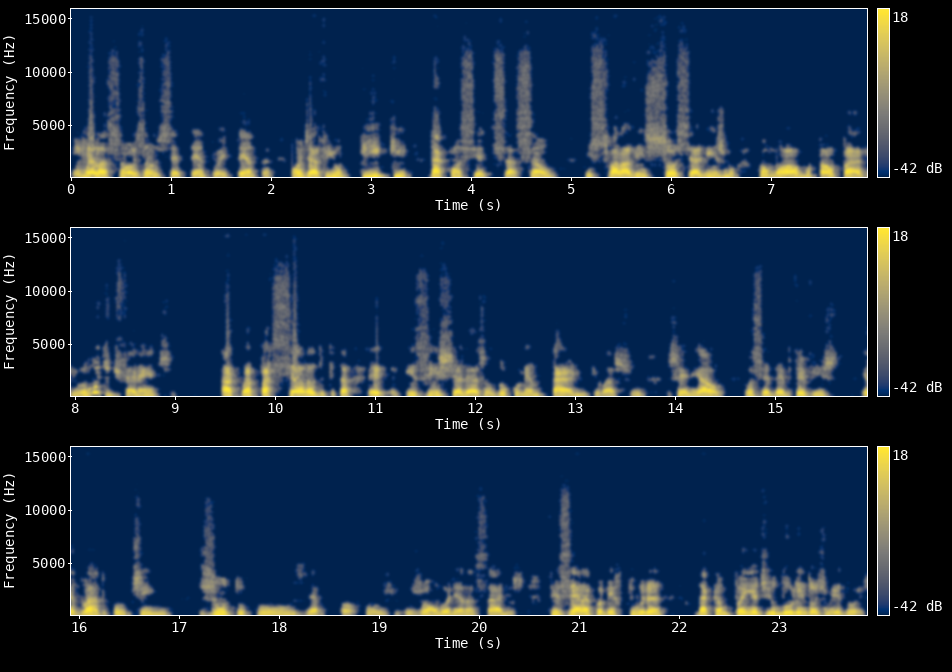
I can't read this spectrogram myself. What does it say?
em relação aos anos 70 e 80, onde havia o pique da conscientização e se falava em socialismo como algo palpável. É muito diferente. A, a parcela do que está. Existe, aliás, um documentário que eu acho genial, você deve ter visto, Eduardo Coutinho, junto com, Zé, com o João Moreira Salles, fizeram a cobertura da campanha de Lula em 2002.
